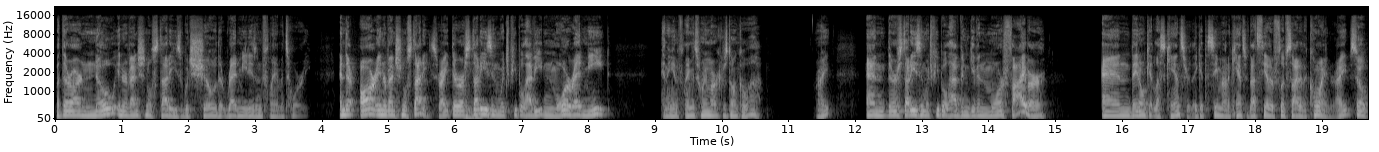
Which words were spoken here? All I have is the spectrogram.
But there are no interventional studies which show that red meat is inflammatory. And there are interventional studies, right? There are mm-hmm. studies in which people have eaten more red meat and the inflammatory markers don't go up, right? And there are studies in which people have been given more fiber and they don't get less cancer. They get the same amount of cancer. That's the other flip side of the coin, right? So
